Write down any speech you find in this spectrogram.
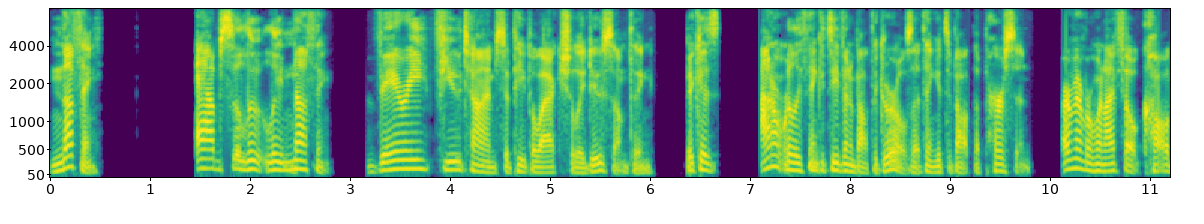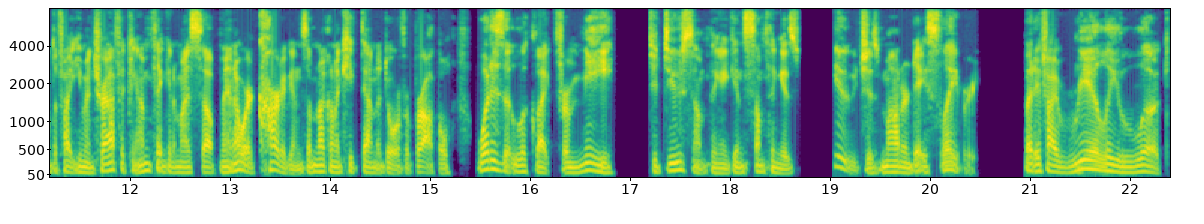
Nothing. Absolutely nothing very few times do people actually do something because I don't really think it's even about the girls. I think it's about the person. I remember when I felt called to fight human trafficking, I'm thinking to myself, man, I wear cardigans. I'm not going to kick down the door of a brothel. What does it look like for me to do something against something as huge as modern day slavery? But if I really look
